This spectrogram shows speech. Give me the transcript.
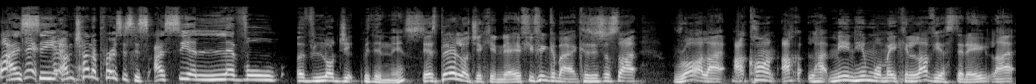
I see. I'm trying to process this. I see a level of logic within this. There's bare logic in there if you think about it, because it's just like raw. Like I can't, I, like me and him were making love yesterday. Like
